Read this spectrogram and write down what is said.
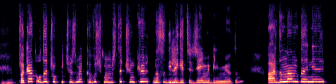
Hı hı. Fakat o da çok bir çözüme kavuşmamıştı çünkü nasıl dile getireceğimi bilmiyordum. Ardından da hani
